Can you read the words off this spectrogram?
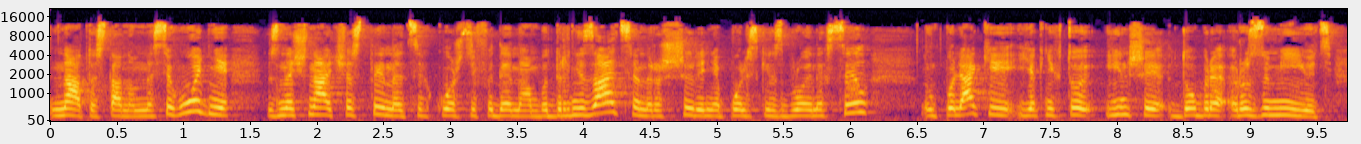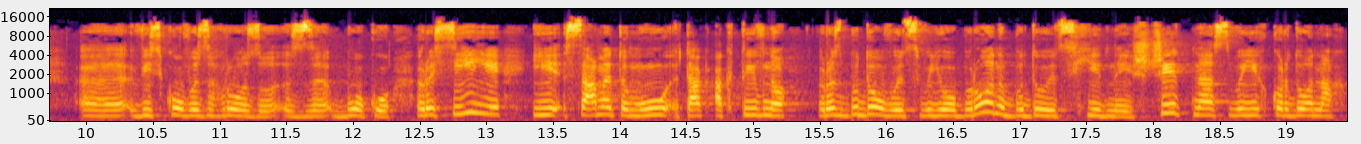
НАТО станом на сьогодні. Значна частина цих коштів іде на модернізацію, на розширення польських збройних сил. Ну, Поляки, як ніхто інший, добре розуміють військову загрозу з боку Росії, і саме тому так активно розбудовують свою оборону, будують східний щит на своїх кордонах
